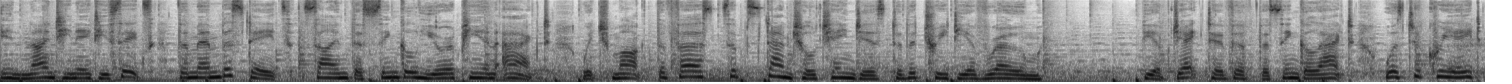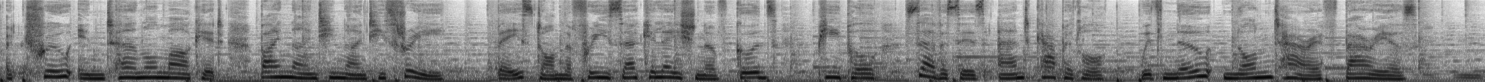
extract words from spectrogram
In 1986, the member states signed the Single European Act, which marked the first substantial changes to the Treaty of Rome. The objective of the Single Act was to create a true internal market by 1993, based on the free circulation of goods, people, services and capital, with no non-tariff barriers. In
